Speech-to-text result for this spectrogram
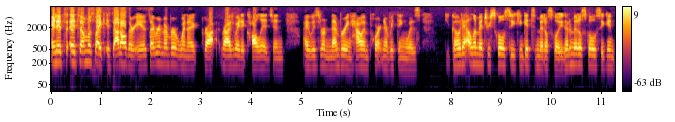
and it's it's almost like is that all there is? I remember when I gra- graduated college, and I was remembering how important everything was. You go to elementary school so you can get to middle school. You go to middle school so you can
